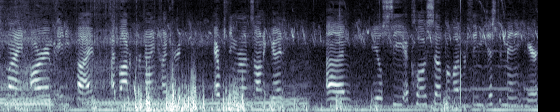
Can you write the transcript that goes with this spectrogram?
is my RM85. I bought it for 900. Everything runs on it good. Um, you'll see a close-up of everything in just a minute here.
